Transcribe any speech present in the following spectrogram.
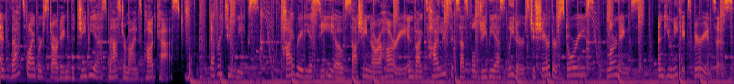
And that's why we're starting the GBS Masterminds podcast. Every two weeks, HighRadius CEO Sashi Narahari invites highly successful GBS leaders to share their stories, learnings, and unique experiences.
